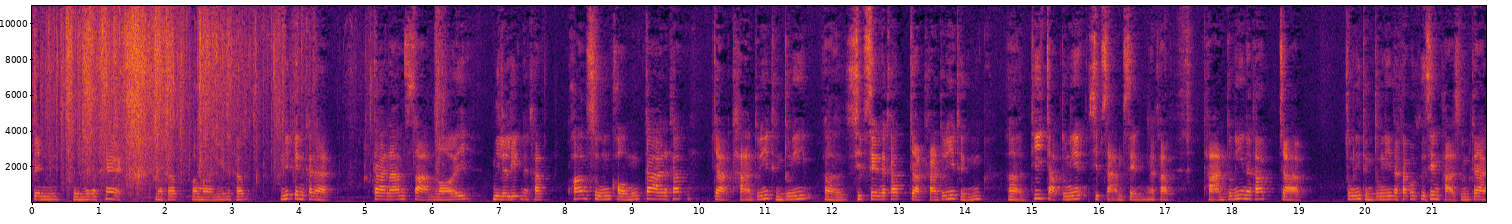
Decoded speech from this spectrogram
เป็นถุงกระแทกนะครับ ประมาณนี้นะครับ อันนี้เป็นขนาดกาน้ำ300มิลลิลิตรนะครับ ความสูงของกานะครับ จากฐานตัวนี้ถึงตรงนี้10เซนนะครับ จากฐานตัวนี้ถึงที่จับตรงนี้ 13 เซนนะครับ ฐานตัวนี้นะครับจากตรงนี้ถึงตรงนี้นะครับ ก็คือเส้นผ่าศูนย์กลาง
